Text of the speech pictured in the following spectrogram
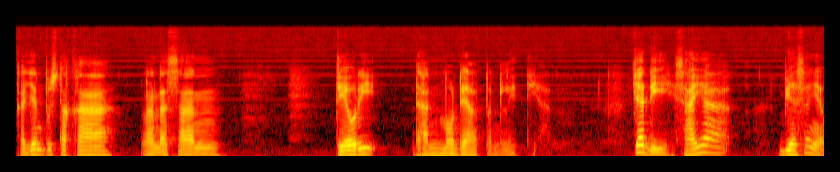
kajian pustaka, landasan teori, dan model penelitian. Jadi, saya biasanya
